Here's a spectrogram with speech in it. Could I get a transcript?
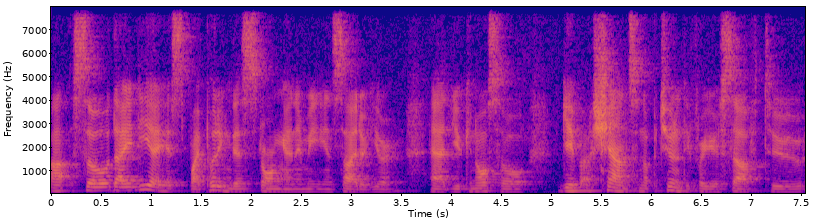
Uh, so the idea is by putting this strong enemy inside of your head, you can also give a chance, an opportunity for yourself to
